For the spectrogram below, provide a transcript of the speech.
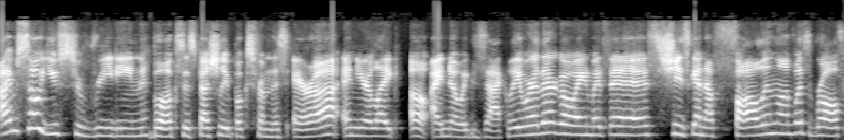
I'm so used to reading books, especially books from this era. And you're like, oh, I know exactly where they're going with this. She's going to fall in love with Rolf.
